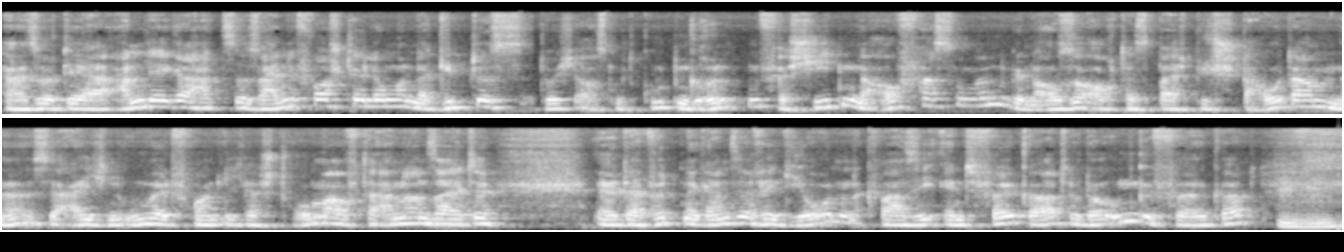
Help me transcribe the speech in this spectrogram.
also der Anleger hat so seine Vorstellungen. Da gibt es durchaus mit guten Gründen verschiedene Auffassungen. Genauso auch das Beispiel Staudamm. Ne? Ist ja eigentlich ein umweltfreundlicher Strom. Auf der anderen Seite, äh, da wird eine ganze Region quasi entvölkert oder umgevölkert. Mhm.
